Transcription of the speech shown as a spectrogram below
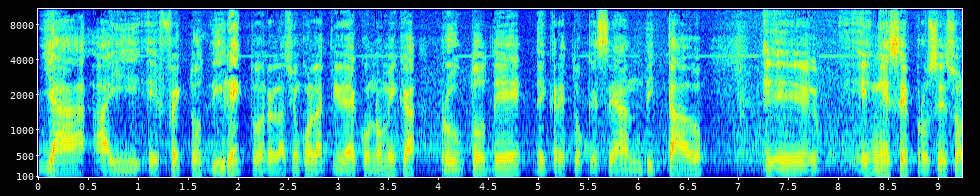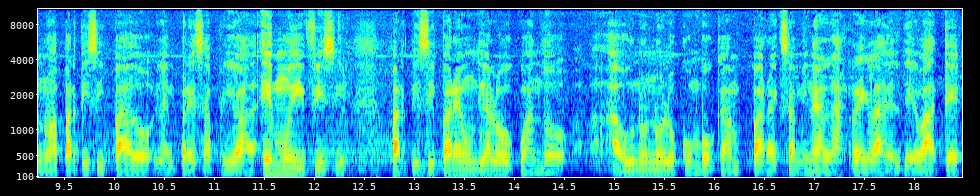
Ya hay efectos directos en relación con la actividad económica, producto de decretos que se han dictado. Eh, en ese proceso no ha participado la empresa privada. Es muy difícil participar en un diálogo cuando a uno no lo convocan para examinar las reglas del debate,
